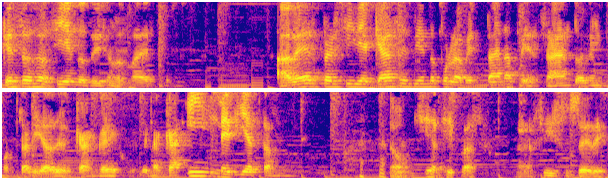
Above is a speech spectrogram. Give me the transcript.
¿Qué estás haciendo? Te dicen los maestros. A ver, Perfidia, ¿qué haces viendo por la ventana pensando en la inmortalidad del cangrejo? Ven acá inmediatamente. ¿No? Sí, así pasa. Así sucede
